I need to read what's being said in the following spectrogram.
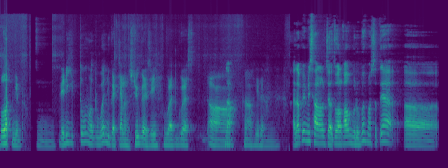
lek gitu. Hmm. jadi itu menurut gue juga challenge juga sih buat gue uh, nah, uh, gitu. Hmm. eh, tapi misal jadwal kamu berubah maksudnya uh,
